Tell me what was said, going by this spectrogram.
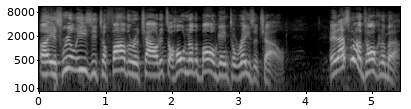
uh, it's real easy to father a child, it's a whole other ballgame to raise a child. And that's what I'm talking about.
